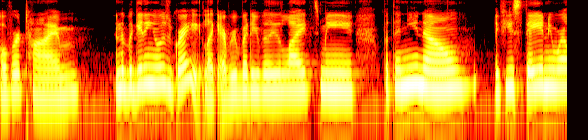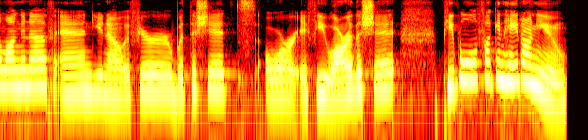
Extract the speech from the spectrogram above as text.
over time, in the beginning, it was great. Like everybody really liked me. But then, you know, if you stay anywhere long enough and, you know, if you're with the shits or if you are the shit, people will fucking hate on you.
